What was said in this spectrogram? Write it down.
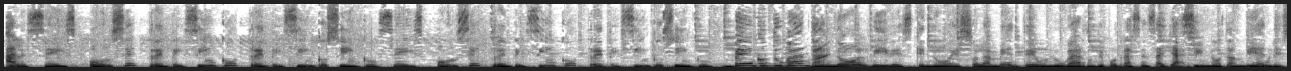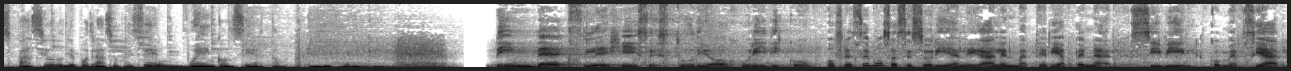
al 611 35 355 611 35 355. Ven con tu banda. Y no olvides que no es solamente un lugar donde podrás ensayar, sino también un espacio donde podrás ofrecer un buen concierto. El Bindex Legis Estudio Jurídico. Ofrecemos asesoría legal en materia penal, civil, comercial,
